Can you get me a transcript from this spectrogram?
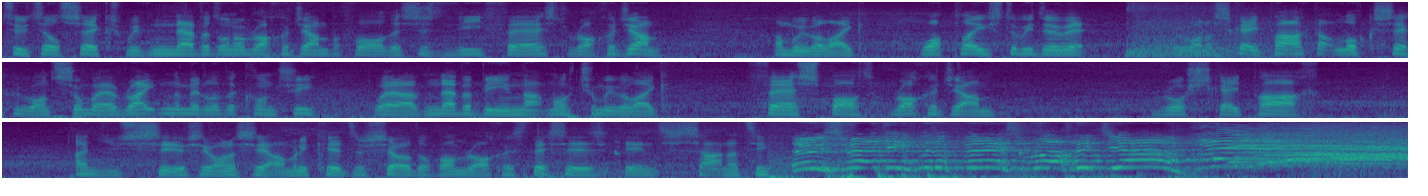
two till six. We've never done a rocker jam before. This is the first rocker jam. And we were like, what place do we do it? We want a skate park that looks sick. We want somewhere right in the middle of the country where I've never been that much. And we were like, first spot, rocker jam, Rush Skate Park. And you seriously want to see how many kids have showed up on Rockers? This is insanity. Who's ready for the first Rocker Jam? Come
